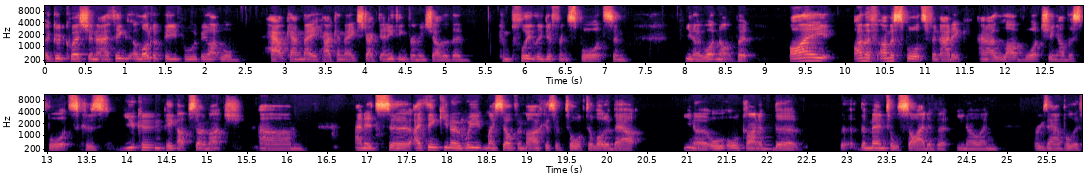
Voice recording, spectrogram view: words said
a good question. I think a lot of people would be like, well, how can they how can they extract anything from each other? They're completely different sports and you know whatnot. But I I'm a I'm a sports fanatic and I love watching other sports because you can pick up so much. Um, and it's uh, I think you know we myself and Marcus have talked a lot about you know all, all kind of the the mental side of it, you know, and for example, if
